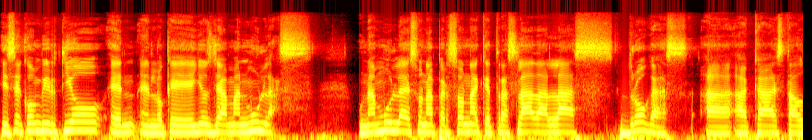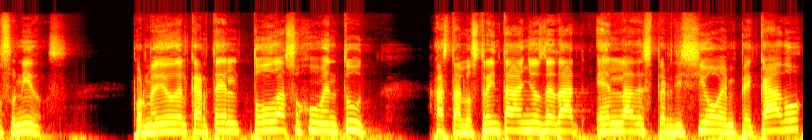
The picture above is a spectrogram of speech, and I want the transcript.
y se convirtió en, lo que ellos llaman mulas. Una mula es una persona que traslada las drogas acá a Estados Unidos por medio del cartel toda su juventud. Hasta los 30 años de edad, él la desperdició en pecado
